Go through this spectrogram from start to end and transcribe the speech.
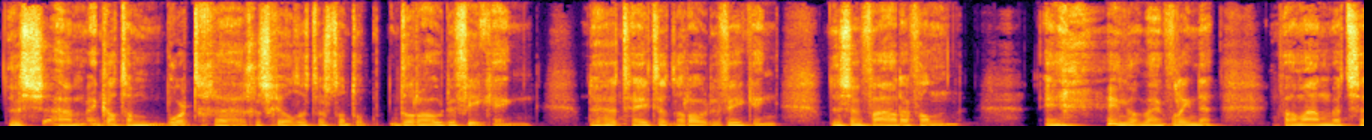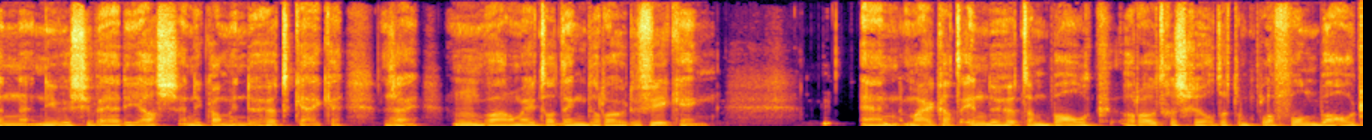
Dus ehm, ik had een bord ge- geschilderd. Er stond op de Rode Viking. De hut heette de Rode Viking. Dus een vader van een, een van mijn vrienden kwam aan met zijn nieuwe suède jas. En die kwam in de hut kijken. En zei, hm, waarom heet dat ding de Rode Viking? En, maar ik had in de hut een balk rood geschilderd, een plafondbalk.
